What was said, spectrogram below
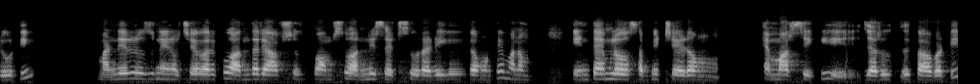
డ్యూటీ. మండే రోజు నేను వచ్చే వరకు అందరి ఆప్షన్ ఫామ్స్ అన్ని సెట్స్ రెడీగా ఉంటే మనం ఇన్ టైంలో సబ్మిట్ చేయడం ఎంఆర్సీకి జరుగుతుంది కాబట్టి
